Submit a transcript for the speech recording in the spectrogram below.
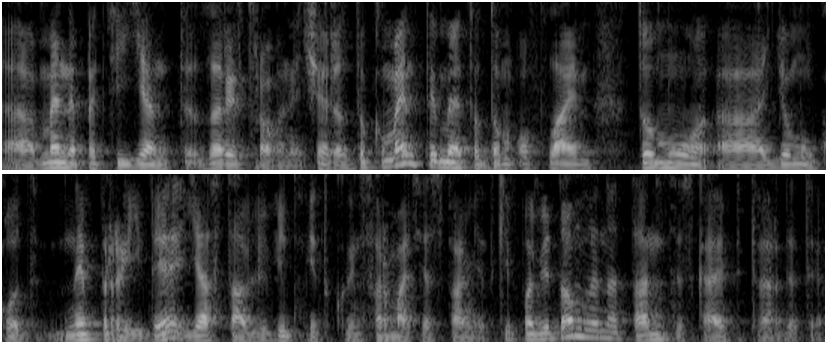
Е, В мене пацієнт зареєстрований через документи методом офлайн, тому е, йому код не прийде. Я ставлю відмітку інформація з пам'ятки повідомлена та натискаю підтвердити.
